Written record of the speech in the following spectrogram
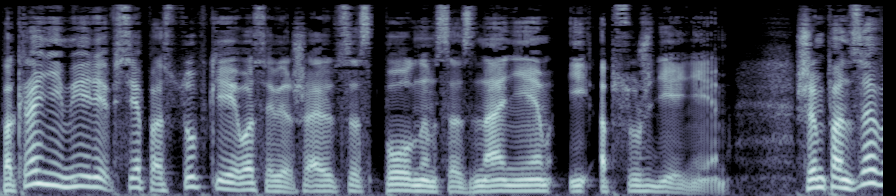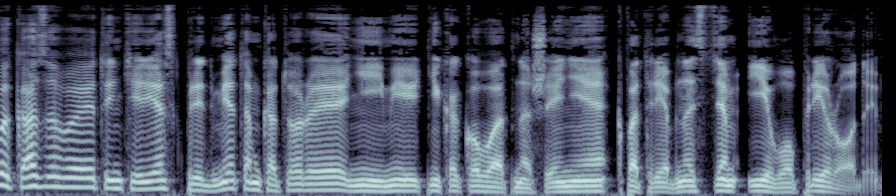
по крайней мере, все поступки его совершаются с полным сознанием и обсуждением. Шимпанзе выказывает интерес к предметам, которые не имеют никакого отношения к потребностям его природы.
